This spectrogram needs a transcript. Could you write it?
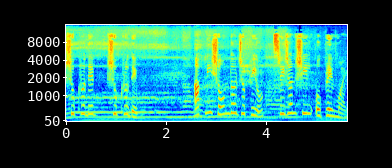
শুক্রদেব শুক্রদেব। আপনি সৌন্দর্যপ্রিয়, সৃজনশীল ও প্রেমময়।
